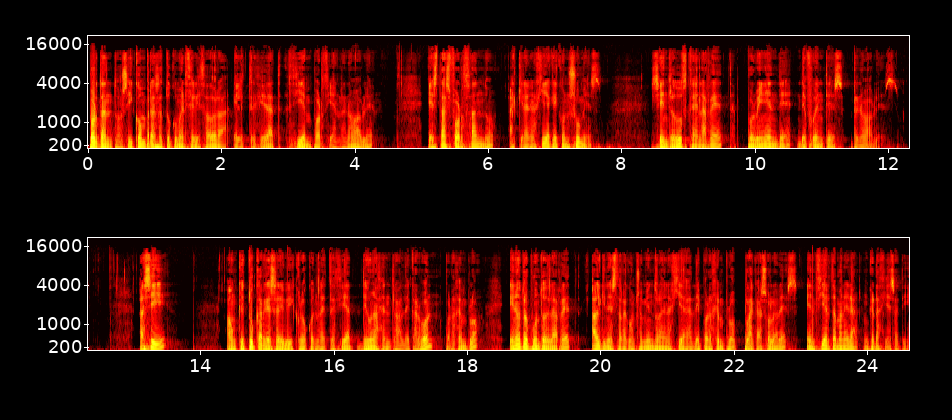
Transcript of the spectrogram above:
Por tanto, si compras a tu comercializadora electricidad 100% renovable, estás forzando a que la energía que consumes se introduzca en la red proveniente de fuentes renovables. Así, aunque tú cargues el vehículo con electricidad de una central de carbón, por ejemplo, en otro punto de la red alguien estará consumiendo la energía de, por ejemplo, placas solares, en cierta manera gracias a ti.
